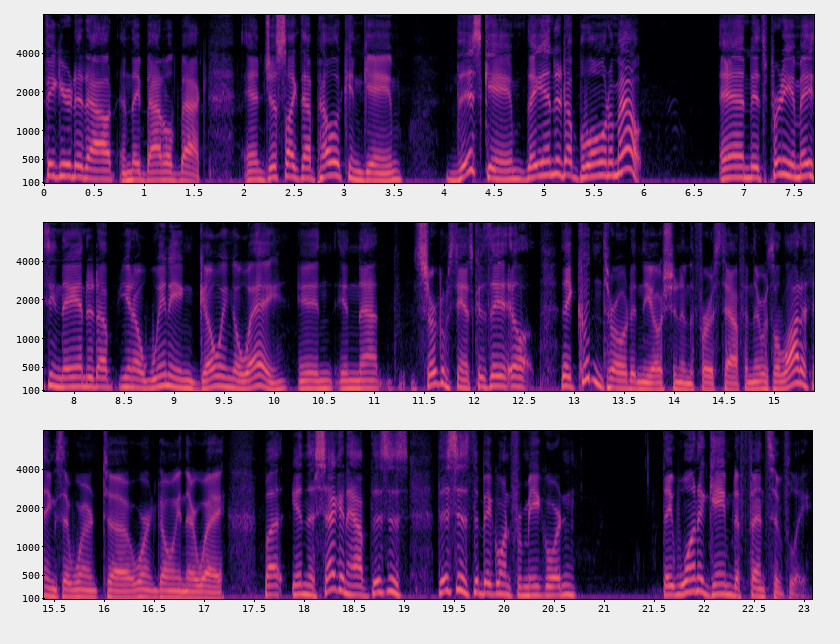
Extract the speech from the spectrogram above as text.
figured it out, and they battled back. And just like that Pelican game, this game they ended up blowing them out. And it's pretty amazing they ended up, you know, winning going away in in that circumstance because they they couldn't throw it in the ocean in the first half, and there was a lot of things that weren't uh, weren't going their way. But in the second half, this is this is the big one for me, Gordon. They won a game defensively.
